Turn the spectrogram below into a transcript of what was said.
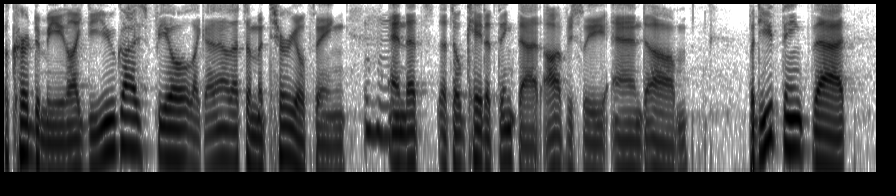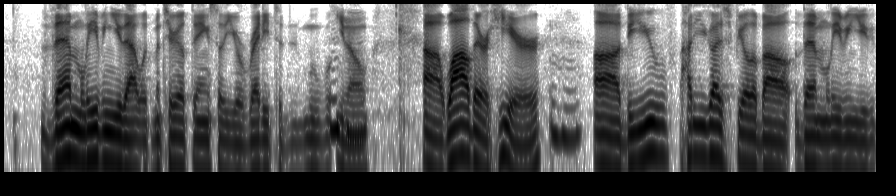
occurred to me like do you guys feel like I know that's a material thing Mm-hmm. and that's that's okay to think that obviously and um but do you think that them leaving you that with material things so you're ready to move you know Mm-hmm. uh, while they're here uh, do you how do you guys feel about them leaving you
